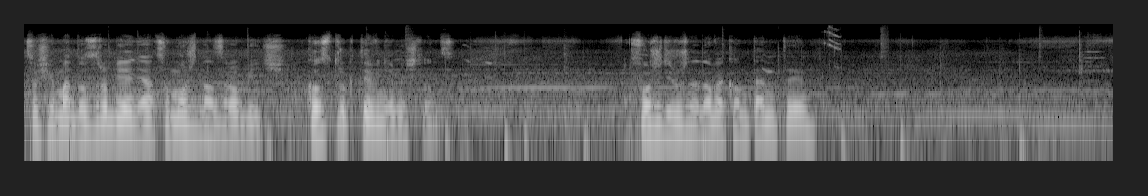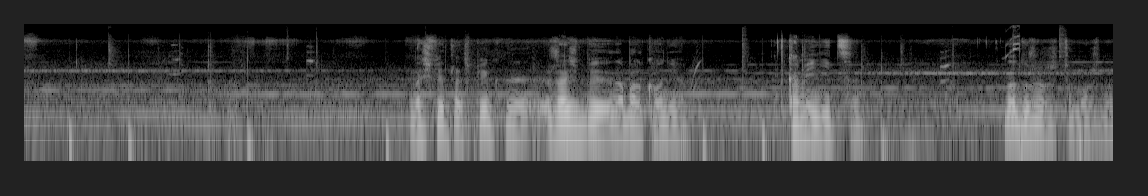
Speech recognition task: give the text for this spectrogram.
co się ma do zrobienia, co można zrobić, konstruktywnie myśląc. Tworzyć różne nowe kontenty. Naświetlać piękne rzeźby na balkonie, kamienicy. No dużo rzeczy można.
